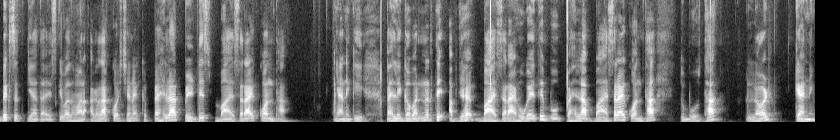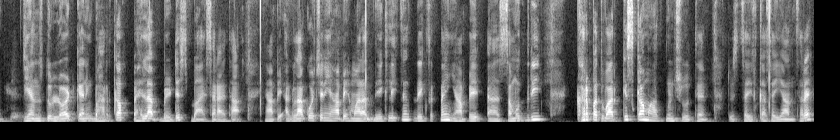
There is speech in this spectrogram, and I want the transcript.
विकसित किया था। इसके बाद हमारा अगला क्वेश्चन है कि पहला ब्रिटिश बायसराय कौन था? यानी कि पहले गवर्नर थे, अब जो है बायसराय हो गए थे। वो पहला बायसराय कौन था? तो वो था लॉर्ड कैनिंग जी हाँ दोस्तों लॉर्ड कैनिंग भारत का पहला ब्रिटिश बायसराय था। यहाँ पे अगला क्वेश्चन यहाँ पे हमारा देख लीजिए देख सकते हैं, यहाँ पे समुद्री खरपतवार किसका महत्वपूर्ण स्रोत है? तो इससे, इसका सही आंसर है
